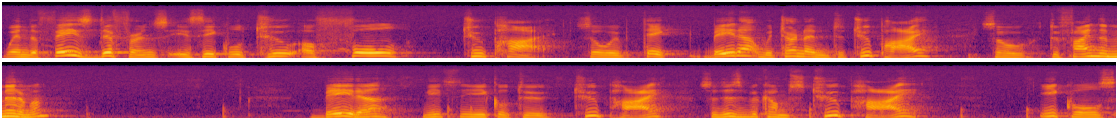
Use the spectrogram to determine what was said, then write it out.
when the phase difference is equal to a full 2 pi. So we take beta, we turn it into 2 pi. So to find the minimum, beta needs to be equal to 2 pi. So this becomes 2 pi equals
